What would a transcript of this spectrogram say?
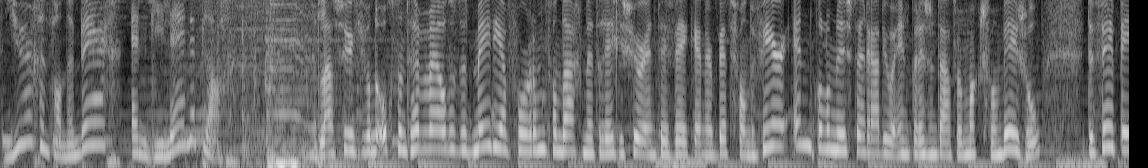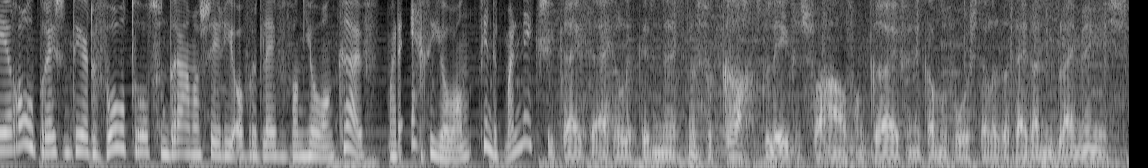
Met Jurgen van den Berg en Guilaine Plag. Het laatste uurtje van de ochtend hebben wij altijd het mediaforum. Vandaag met regisseur en tv-kenner Bert van der Veer... en columnist en Radio 1-presentator Max van Wezel. De VPRO presenteerde vol trots een dramaserie... over het leven van Johan Cruijff. Maar de echte Johan vindt het maar niks. Je krijgt eigenlijk een, eh, een verkracht levensverhaal van Cruijff... en ik kan me voorstellen dat hij daar niet blij mee is.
